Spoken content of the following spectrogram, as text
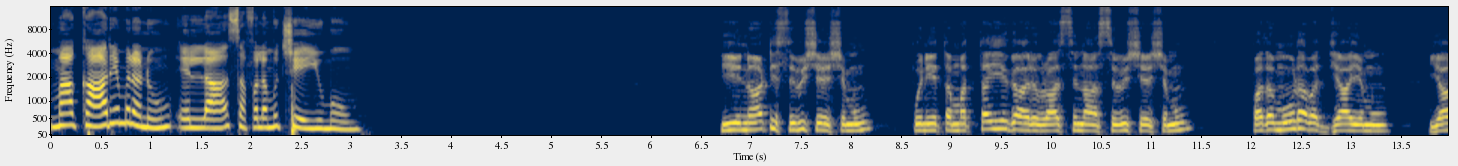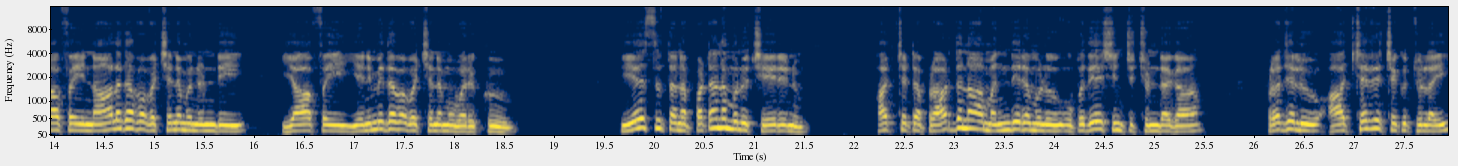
మా కార్యములను ఎల్లా సఫలము చేయుము. ఈనాటి సువిశేషము పునీత మత్తయ్య గారు వ్రాసిన సువిశేషము పదమూడవ అధ్యాయము యాభై నాలుగవ వచనము నుండి యాభై ఎనిమిదవ వచనము వరకు. యేసు తన పట్టణమును చేరెను. అచ్చట ప్రార్థనా మందిరములు ఉపదేశించుచుండగా ప్రజలు ఆశ్చర్యచకుతులై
